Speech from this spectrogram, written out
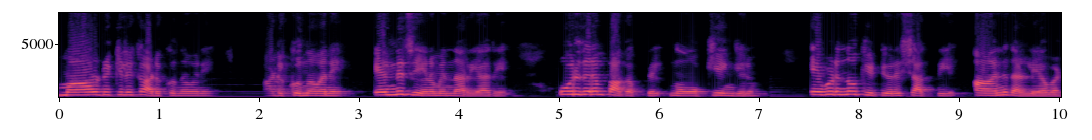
മാറുടുക്കിലേക്ക് അടുക്കുന്നവനെ അടുക്കുന്നവനെ എന്ത് ചെയ്യണമെന്നറിയാതെ ഒരുതരം പകപ്പിൽ നോക്കിയെങ്കിലും എവിടുന്നോ കിട്ടിയൊരു ശക്തി ആഞ്ഞു തള്ളിയവൾ.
